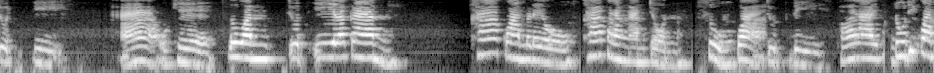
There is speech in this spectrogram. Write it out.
จุด E อ่า โอเค ส่วนจุด E ละกัน ค่าความเร็ว ค่าพลังงานจนสูงกว่าจุด D เพราะอะไรดูที่ความ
